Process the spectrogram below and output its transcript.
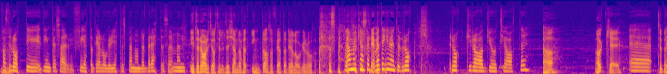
Fast det låter, det, det är inte så här feta dialoger och jättespännande berättelser. Men, Inte radioteater är lite kända för att inte ha så feta dialoger och ja men kanske det. Men jag tänker mig typ rock, rock, radioteater. Ja. Okej. Eh, Typ en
